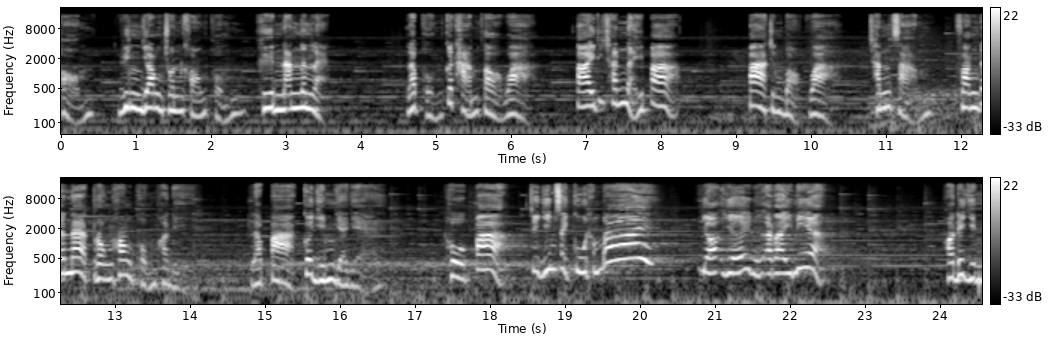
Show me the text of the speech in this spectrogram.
ผอมๆ วิ่งย่องชนของผมคืนนั้นนั่นแหละ แล้วผมก็ถามต่อว่า ตายที่ชั้นไหนป้า ป้าจึงบอกว่า ชั้นสามฝั่งด้านหน้าตรงห้องผมพอดี แล้วป้าก็ยิ้มแย่ๆ โถป้า จะยิ้มใส่กูทำไม เยาะเย้ยหรืออะไรเนี่ย พอได้ยิน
